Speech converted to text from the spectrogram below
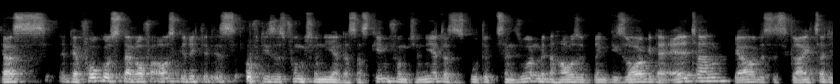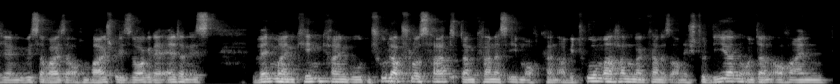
dass der Fokus darauf ausgerichtet ist, auf dieses Funktionieren, dass das Kind funktioniert, dass es gute Zensuren mit nach Hause bringt, die Sorge der Eltern, ja, das ist gleichzeitig in gewisser Weise auch ein Beispiel, die Sorge der Eltern ist, wenn mein Kind keinen guten Schulabschluss hat, dann kann es eben auch kein Abitur machen, dann kann es auch nicht studieren und dann auch einen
